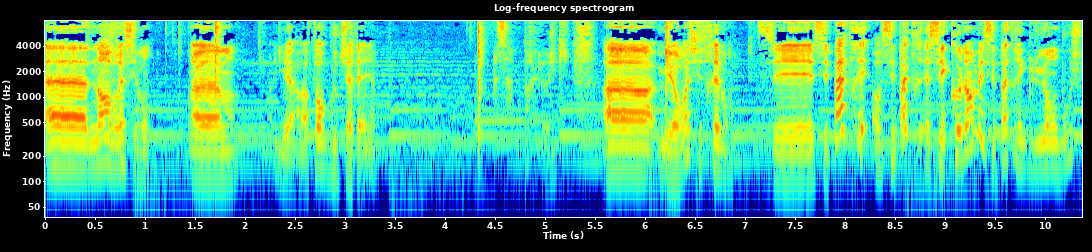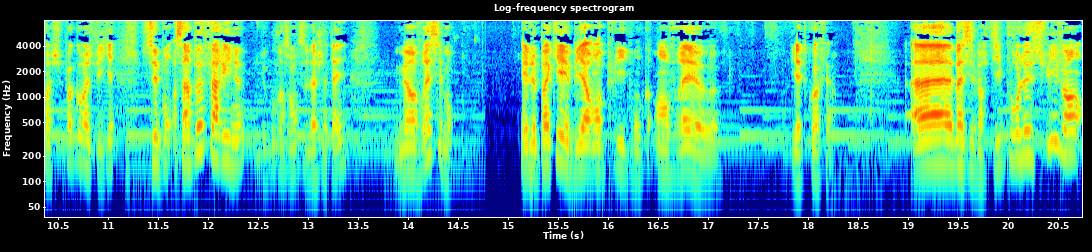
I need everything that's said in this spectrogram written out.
Euh, non, en vrai, c'est bon. Euh, Il y a un fort goût de châtaigne. Ça me paraît logique. Euh, mais en vrai, c'est très bon. C'est pas très, oh, c'est pas c'est collant, mais c'est pas très gluant en bouche. Enfin, je sais pas comment expliquer. C'est bon, c'est un peu farineux. Du coup, forcément, c'est de la châtaigne. Mais en vrai, c'est bon. Et le paquet est bien rempli, donc en vrai, il y a de quoi faire. Euh, bah, c'est parti pour le suivant.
